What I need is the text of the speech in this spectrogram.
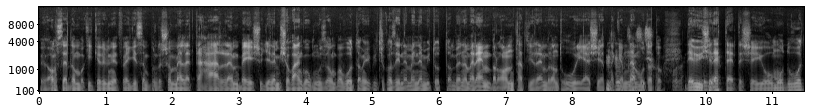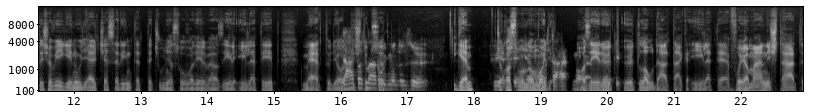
Amsterdamba kikerülni, illetve egészen pontosan mellette Harlembe, és ugye nem is a Van Gogh Múzeumban voltam, egyébként csak azért nem, mert nem jutottam be, mert Rembrandt, tehát hogy Rembrandt óriási, hát nekem nem mutatom. De ő is Igen. rettenetesen jó módú volt, és a végén úgy elcseszerintette csúnya szóval élve az életét, mert ugye ott De hát is az többször... már úgymond az ő igen, csak azt mondom, volt, hogy azért őt, őt laudálták élete folyamán is, tehát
